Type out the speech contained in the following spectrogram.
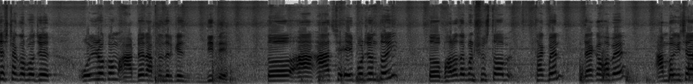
চেষ্টা করব যে ওই রকম আপডেট আপনাদেরকে দিতে। তো আজ এই পর্যন্তই। তো ভালো থাকবেন, সুস্থ থাকবেন। দেখা হবে আমবাগিচা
